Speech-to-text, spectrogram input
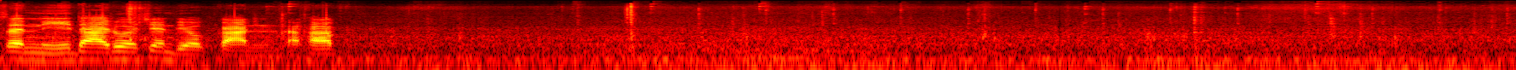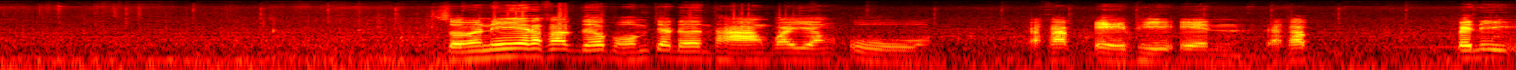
เส้นนี้ได้ด้วยเช่นเดียวกันนะครับส่วนวันนี้นะครับเดี๋ยวผมจะเดินทางไปยังอู่นะครับ APN นะครับ เป็นอีก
